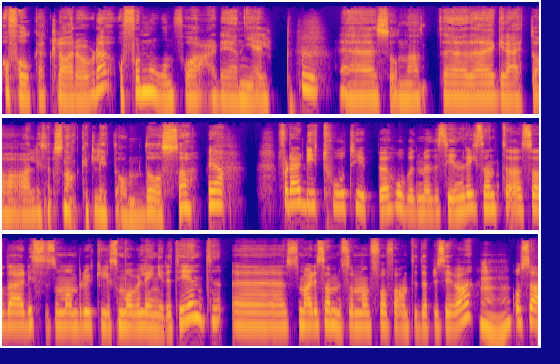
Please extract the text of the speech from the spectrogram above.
og folk er klar over det, og for noen få er det en hjelp. Mm. Eh, sånn at eh, det er greit å ha liksom, snakket litt om det også. Ja. For det er de to typer hovedmedisiner, ikke sant. Altså, det er disse som man bruker liksom over lengre tid, eh, som er de samme som man får for antidepressiva, Mm. og så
